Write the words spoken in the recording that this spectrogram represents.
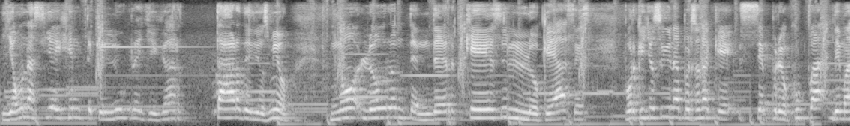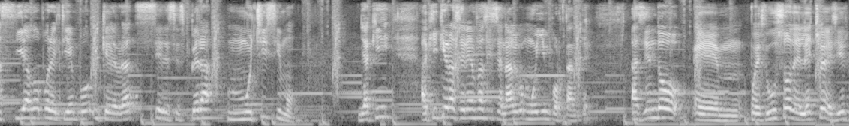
y aún así hay gente que logra llegar tarde, Dios mío. No logro entender qué es lo que haces porque yo soy una persona que se preocupa demasiado por el tiempo y que de verdad se desespera muchísimo. Y aquí, aquí quiero hacer énfasis en algo muy importante. Haciendo em, pues uso del hecho de decir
